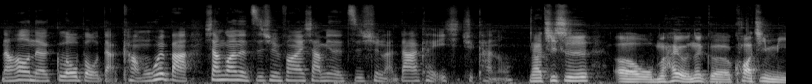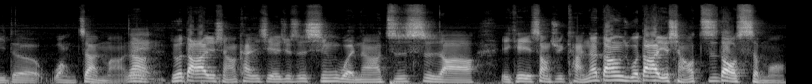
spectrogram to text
然后呢 Global.com，我会把相关的资讯放在下面的资讯栏，大家可以一起去看哦。那其实呃，我们还有那个跨境迷的网站嘛，那如果大家也想要看一些就是新闻啊、知识啊，也可以上去看。那当然，如果大家也想要知道什么，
